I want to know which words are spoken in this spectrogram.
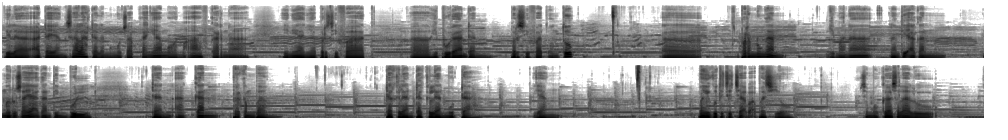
Bila ada yang salah dalam mengucapkannya, mohon maaf karena ini hanya bersifat uh, hiburan dan bersifat untuk uh, perenungan gimana nanti akan menurut saya akan timbul dan akan berkembang dagelan-dagelan muda yang mengikuti jejak Pak Basio. Semoga selalu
